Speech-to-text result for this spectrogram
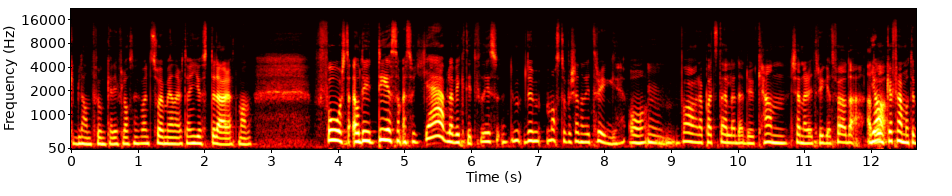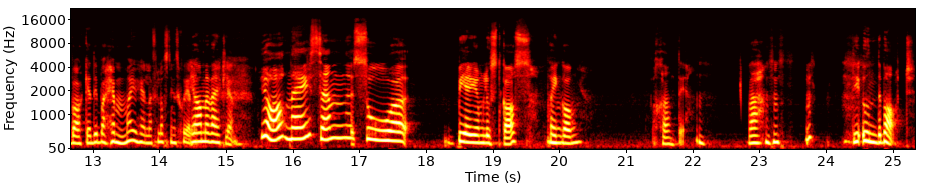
ibland funkar i förlossningsvården. inte så jag menar. Utan just det där att man får... Och det är det som är så jävla viktigt. För det är så, du, du måste få känna dig trygg. Och vara på ett ställe där du kan känna dig trygg att föda. Att Ja. åka fram och tillbaka, det bara hämmar ju hela förlossningsskedet. Ja men verkligen. Ja, nej, sen så ber jag om lustgas på en gång. Vad skönt det är. Va? Det är underbart.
